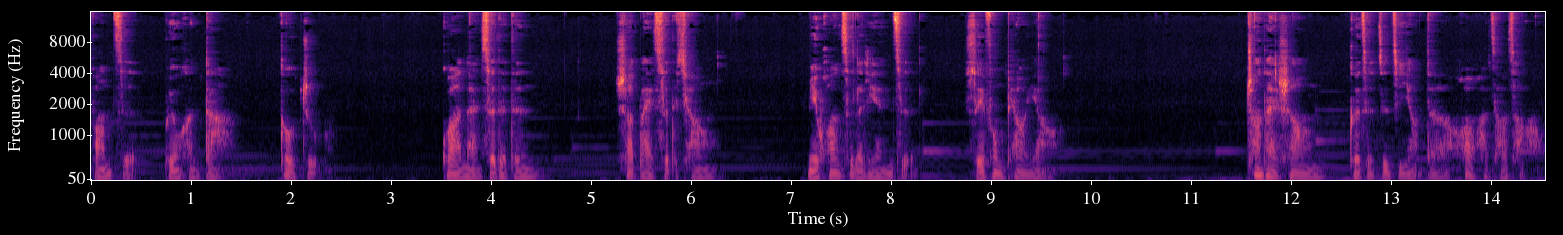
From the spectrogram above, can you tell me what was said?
房子不用很大，够住。挂暖色的灯，刷白色的墙，米黄色的帘子，随风飘扬。窗台上搁着自己养的花花草草，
